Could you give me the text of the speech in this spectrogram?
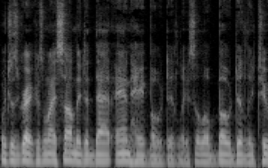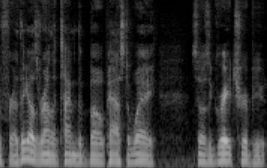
which is great because when I saw him, they did that and Hey Bo Diddley. So a little Bo Diddley twofer. I think I was around the time that Bo passed away. So it was a great tribute.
